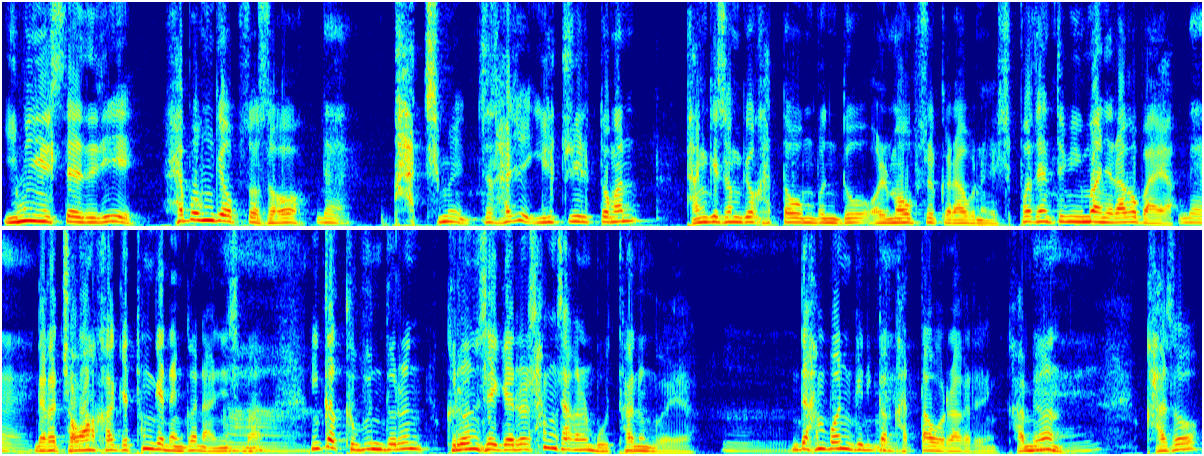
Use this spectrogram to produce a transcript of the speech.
이민 일세들이 해본 게 없어서 네. 같이면 사실 일주일 동안 단기 선교 갔다 온 분도 얼마 없을 거라고 그러는 거예요. 10% 미만이라고 봐야. 네. 내가 정확하게 통계낸 건 아니지만. 아. 그러니까 그분들은 그런 세계를 상상을 못 하는 거예요. 음. 근데 한 번 그러니까 네. 갔다 오라 그래. 가면 네. 가서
